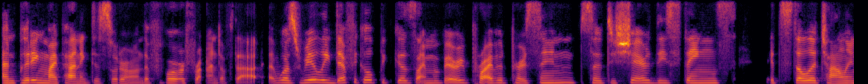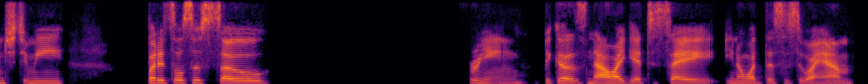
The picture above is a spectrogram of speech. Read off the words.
and putting my panic disorder on the forefront of that. It was really difficult because I'm a very private person. So to share these things, it's still a challenge to me, but it's also so freeing because now I get to say, you know what, this is who I am.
